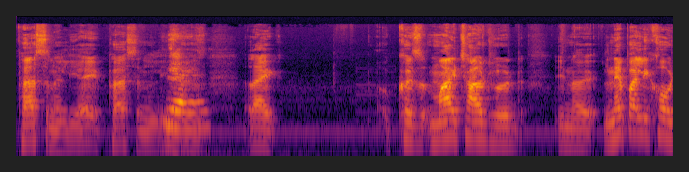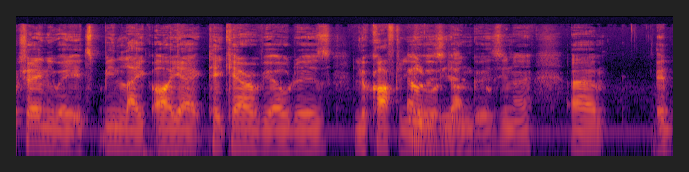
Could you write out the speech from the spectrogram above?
Personally, eh? Personally, Yeah. 'Cause, like, because my childhood, you know, Nepali culture anyway, it's been like, oh yeah, take care of your elders, look after your Elders, yeah. youngers, you know. Um, it,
